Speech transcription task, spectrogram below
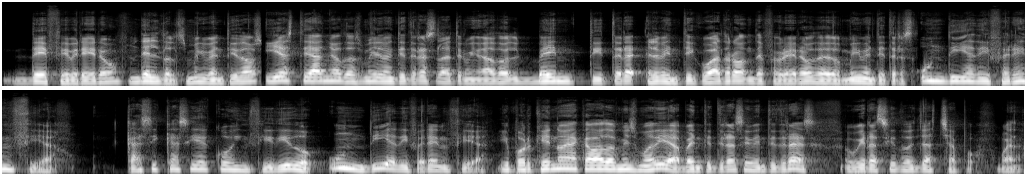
de febrero del 2022 y este año 2023 se ha terminado el, 23, el 24 de febrero de 2023. Un día diferencia, casi casi ha coincidido un día diferencia. ¿Y por qué no he acabado el mismo día, 23 y 23? Hubiera sido ya chapo. Bueno,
